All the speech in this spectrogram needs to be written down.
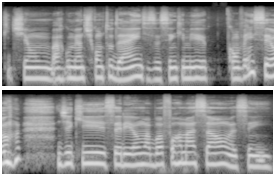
que tinham argumentos contundentes, assim, que me convenceu de que seria uma boa formação, assim.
